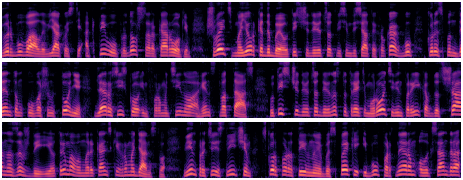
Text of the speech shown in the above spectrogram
вербували в якості активу упродовж 40 років. Швець майор КДБ у 1980-х роках був кореспондентом у Вашингтоні для російського інформаційного агентства ТАСС. У 1993 році він переїхав до США назавжди і отримав американське громадянство. Він працює слідчим з корпоративної безпеки і був партнером Олександра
